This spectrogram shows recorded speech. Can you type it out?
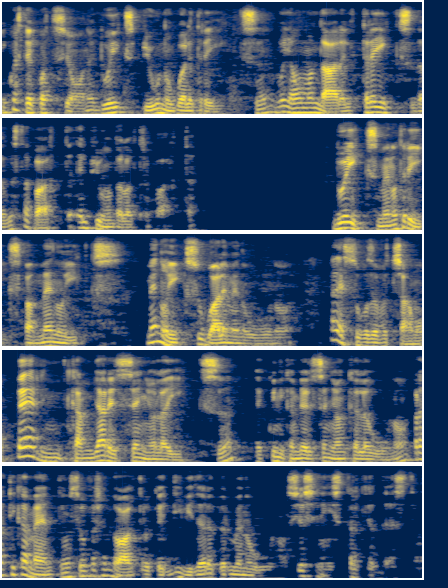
In questa equazione 2x più 1 uguale 3x vogliamo mandare il 3x da questa parte e il più 1 dall'altra parte. 2x meno 3x fa meno x, meno x uguale meno 1. Adesso cosa facciamo? Per cambiare il segno alla x, e quindi cambiare il segno anche alla 1, praticamente non stiamo facendo altro che dividere per meno 1, sia a sinistra che a destra.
